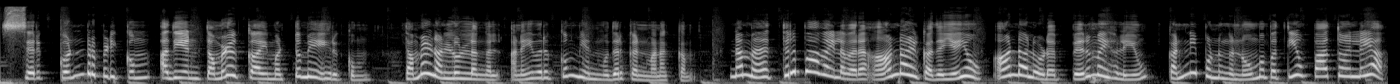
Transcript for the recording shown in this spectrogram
செருக்கொன்று பிடிக்கும் அது என் தமிழுக்காய் மட்டுமே இருக்கும். தமிழ் நல்லுள்ளங்கள் அனைவருக்கும் என் முதற்கண் வணக்கம். நம்ம திருப்பாவையில் வர ஆண்டாள் கதையையும் ஆண்டாளோட பெருமைகளையும் கன்னி பொண்ணுங்க நோம பற்றியும் பார்த்தோம் இல்லையா?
